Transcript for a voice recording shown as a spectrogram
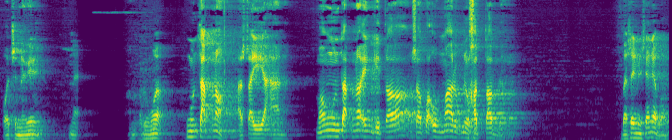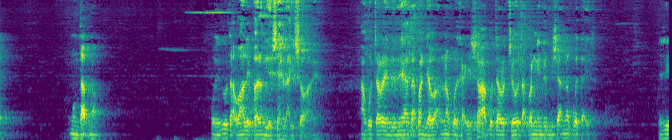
Apa jenenge nek runga nguntapno asayyaan mau nguntapno ing kita sapa Umar bin Khattab. Bahasa Indonesia apa? Nguntapno Oh itu tak walik bareng ya ra iso aku cara Indonesia tak kan jawab no gue gak iso. Aku cara Jawa tak kan Indonesia no gue gak iso. Jadi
